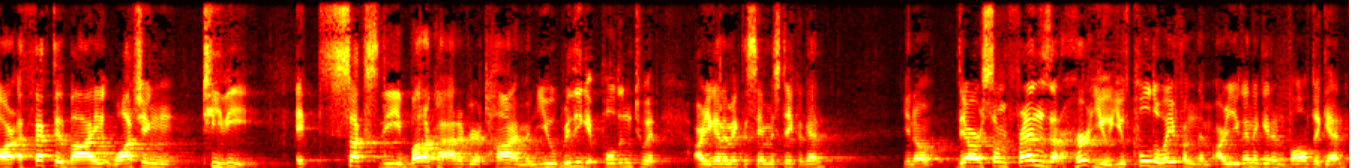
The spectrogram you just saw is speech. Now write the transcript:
are affected by watching TV. It sucks the barakah out of your time and you really get pulled into it. Are you going to make the same mistake again? You know, there are some friends that hurt you. You've pulled away from them. Are you going to get involved again?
